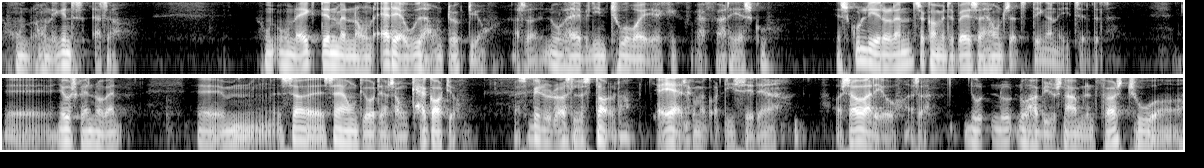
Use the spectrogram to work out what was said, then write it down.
hun, hun er ikke altså, hun, hun er ikke den, men når hun er derude, er hun dygtig jo. Altså, nu havde vi lige en tur, hvor jeg, jeg kan ikke, hvad var det, jeg skulle? Jeg skulle lige et eller andet, så kom jeg tilbage, så havde hun sat stingerne i teltet. Øh, jeg husker hente noget vand. Øh, så, så har hun gjort det, så hun kan godt jo. Og så bliver du da også lidt stolt. Ja, ja, så kan man godt lige se det her. Og så var det jo, altså, nu, nu, nu har vi jo snakket om den første tur, og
